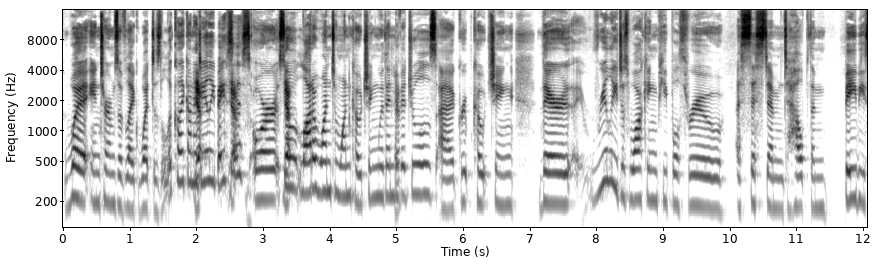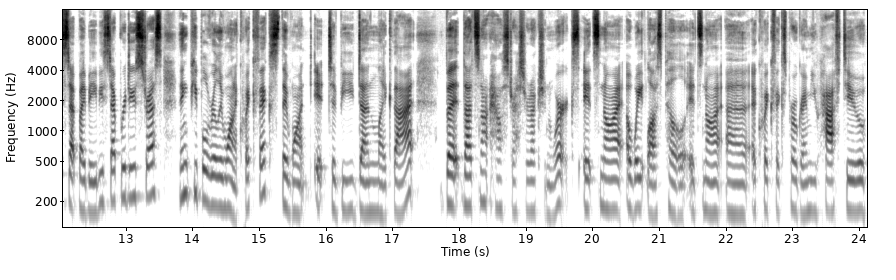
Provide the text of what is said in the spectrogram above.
what in terms of like what does it look like on a Yep, daily yep, basis or so yep. a lot of one-to-one coaching with individuals uh, group coaching they're really just walking people through a system to help them baby step by baby step reduce stress. I think people really want a quick fix. They want it to be done like that. But that's not how stress reduction works. It's not a weight loss pill. It's not a, a quick fix program. You have to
